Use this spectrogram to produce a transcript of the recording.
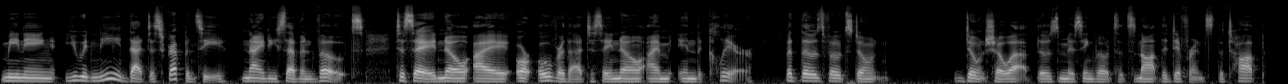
meaning you would need that discrepancy, 97 votes, to say no, I, or over that to say no, I'm in the clear. But those votes don't don't show up. Those missing votes, it's not the difference. The top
